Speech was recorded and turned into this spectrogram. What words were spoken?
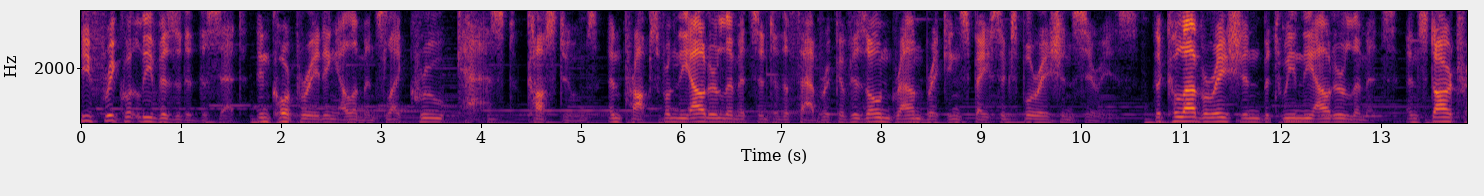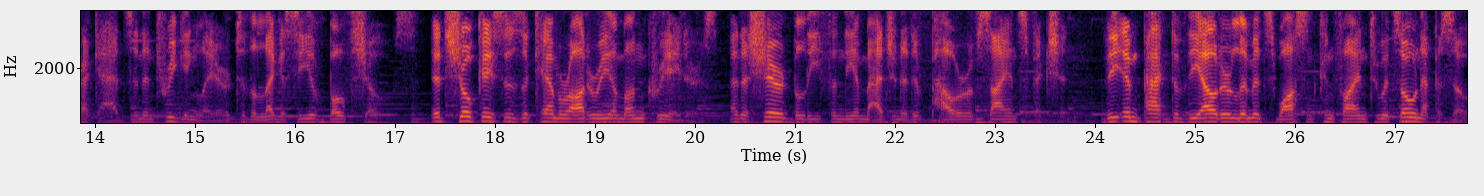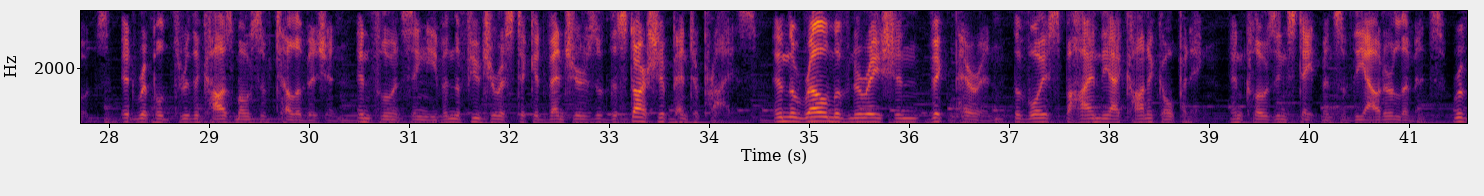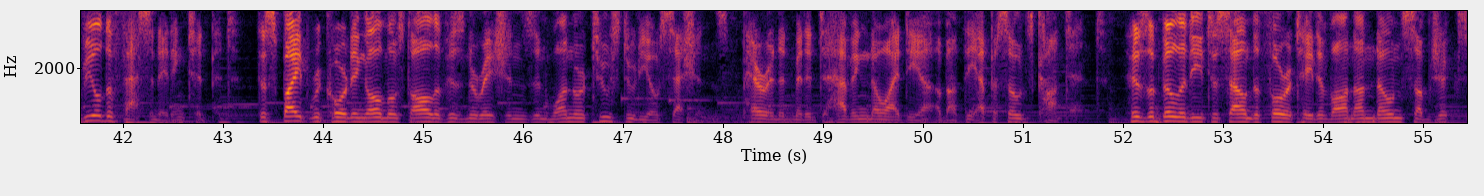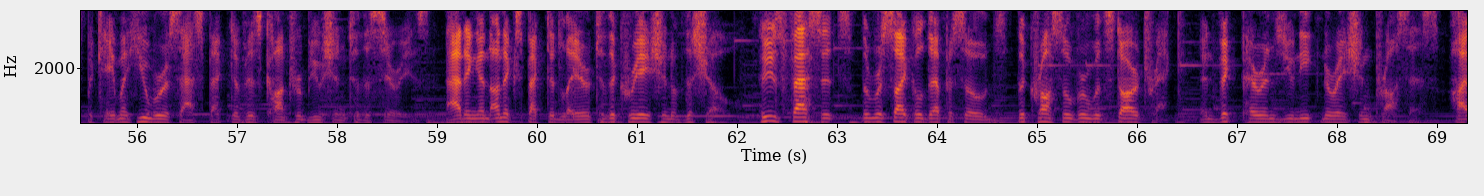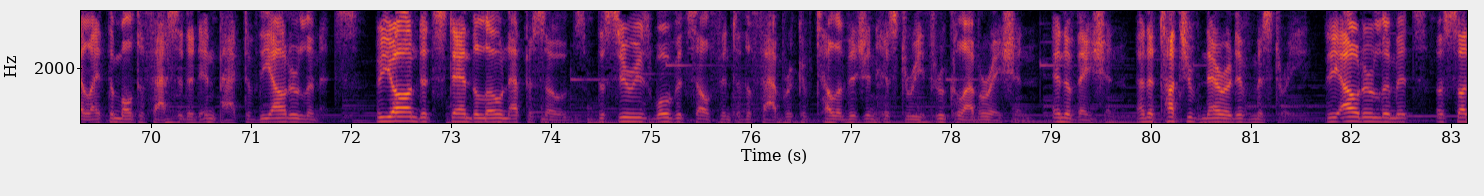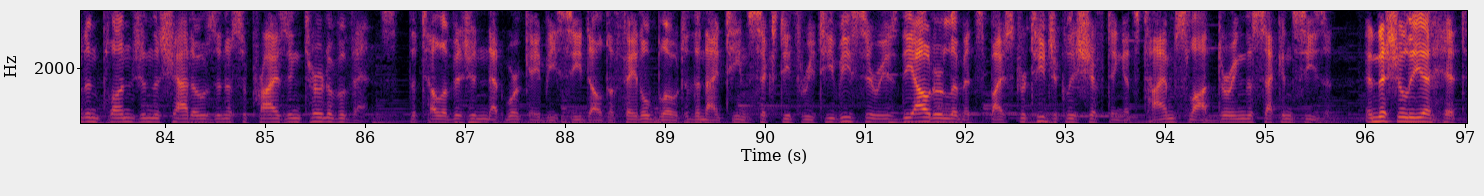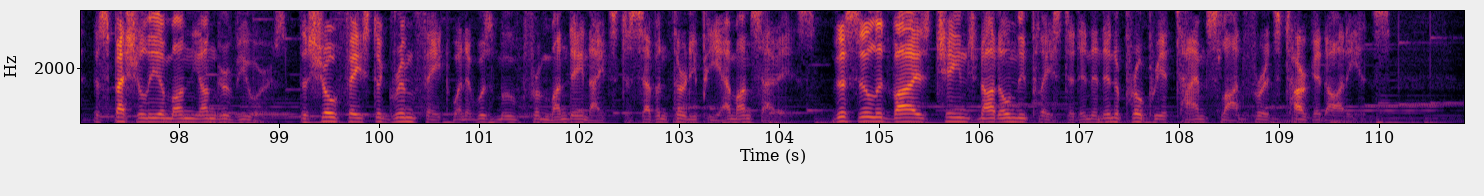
He frequently visited the set, incorporating elements like crew, cast, costumes, and props from the outer limits into the fabric of his own groundbreaking space exploration series. The collaboration between the outer limits and Star Trek adds an intriguing layer to the legacy of both shows. It showcases a camaraderie among creators and a shared belief in the imaginative power of science fiction. The impact of the outer limits wasn't confined to its own episodes. It rippled through the cosmos of television, influencing even the futuristic adventures of the Starship Enterprise. In the realm of narration, Vic Perrin, the voice behind the iconic opening and closing statements of the outer limits, revealed a fascinating tidbit. Despite recording almost all of his narrations in one or two studio sessions, Perrin admitted to having no idea about the episode's content. His ability to sound authoritative on unknown subjects became a humorous aspect of his contribution to the series, adding an unexpected layer to the creation of the show. These facets, the recycled episodes, the crossover with Star Trek, and Vic Perrin's unique narration process highlight the multifaceted impact of The Outer Limits. Beyond its standalone episodes, the series wove itself into the fabric of television history through collaboration, innovation, and a touch of narrative mystery. The Outer Limits, a sudden plunge in the shadows and a surprising turn of events. The television network ABC dealt a fatal blow to the 1963 TV series The Outer Limits by strategically shifting its time slot during the second season. Initially a hit, especially among younger viewers, the show faced a grim fate when it was moved from Monday nights to 7:30 p.m. on Saturdays. This ill-advised change not only placed it in an inappropriate time slot for its target audience,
